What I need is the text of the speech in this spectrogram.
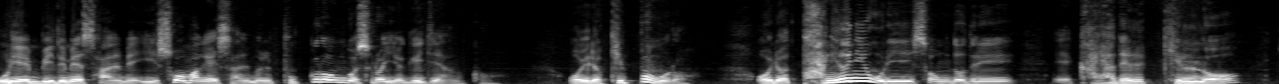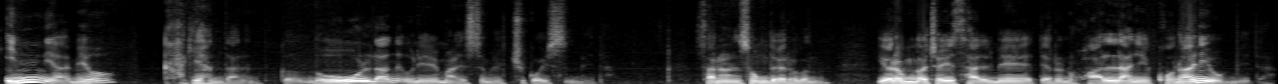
우리의 믿음의 삶의 이 소망의 삶을 부끄러운 것으로 여기지 않고 오히려 기쁨으로 오히려 당연히 우리 성도들이 가야 될 길로 인내하며 가게 한다는 그 놀란 은혜의 말씀을 주고 있습니다. 사랑하는 성도 여러분, 여러분과 저희 삶에 때로는 환란이 고난이 옵니다.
